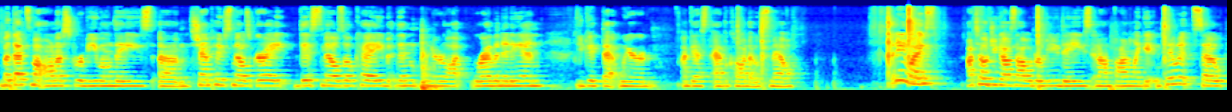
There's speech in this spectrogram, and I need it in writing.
but that's my honest review on these. Um, shampoo smells great. This smells okay, but then when you're like rubbing it in, you get that weird, I guess, avocado smell. But anyways, I told you guys I would review these and I'm finally getting to it. So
